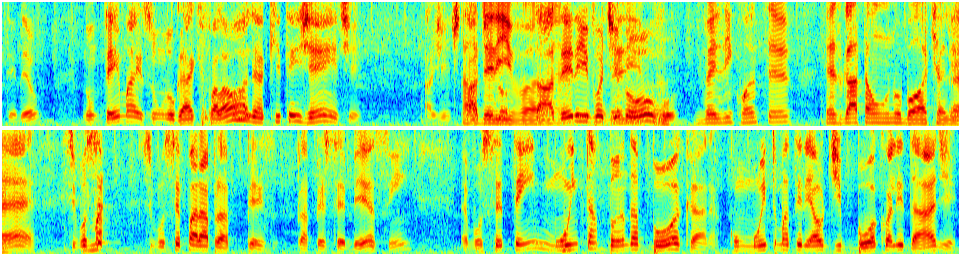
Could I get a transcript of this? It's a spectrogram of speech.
Entendeu? Não tem mais um lugar que fala, olha, aqui tem gente. A gente Tá tá, à de no- deriva. Tá à né? deriva de deriva. novo. De vez em quando você resgata um no bot ali. É. Se você, se você parar pra, per- pra perceber assim, é, você tem muita banda boa, cara. Com muito material de boa qualidade.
